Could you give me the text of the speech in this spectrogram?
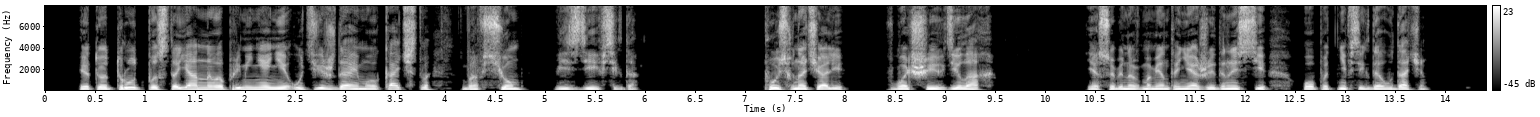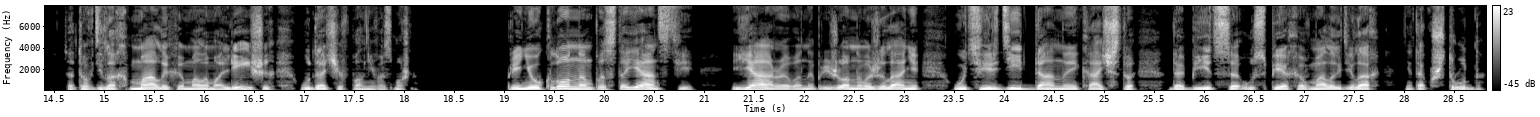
— это труд постоянного применения утверждаемого качества во всем, везде и всегда. Пусть вначале в больших делах, и особенно в моменты неожиданности, опыт не всегда удачен. Зато в делах малых и маломалейших удача вполне возможна. При неуклонном постоянстве ярого напряженного желания утвердить данное качество, добиться успеха в малых делах не так уж трудно,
